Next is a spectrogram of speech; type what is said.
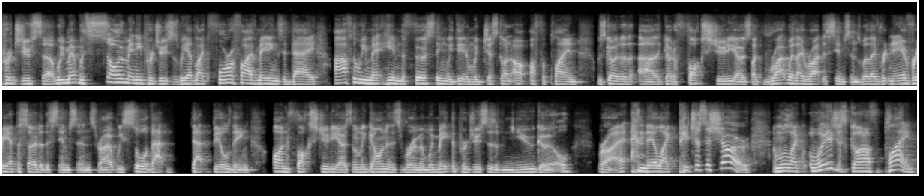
producer. We met with so many producers. We had like four or five meetings a day. After we met him, the first thing we did, and we'd just got off a plane, was go to uh, go to Fox Studios, like right where they write The Simpsons, where they've written every episode of The Simpsons. Right, we saw that that building on Fox Studios, and we go into this room and we meet the producers of New Girl. Right. And they're like, pitch us a show. And we're like, we just got off a plane.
